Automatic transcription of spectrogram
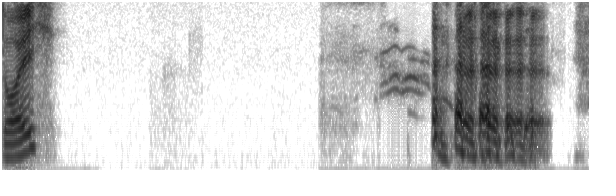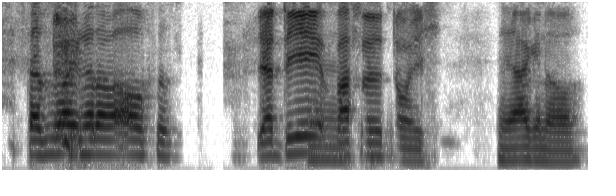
Dolch? Das war gerade aber auch das. Ja, D, Ja. Waffe, Dolch. Ja, genau.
